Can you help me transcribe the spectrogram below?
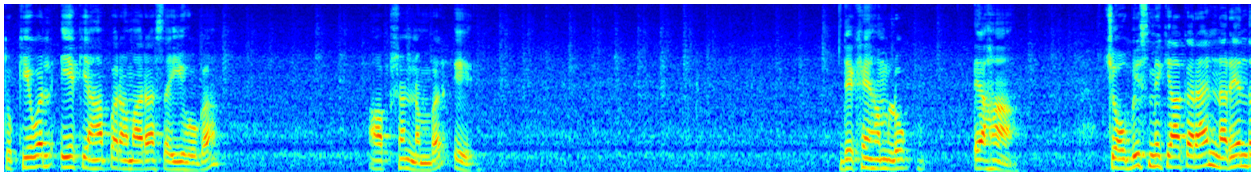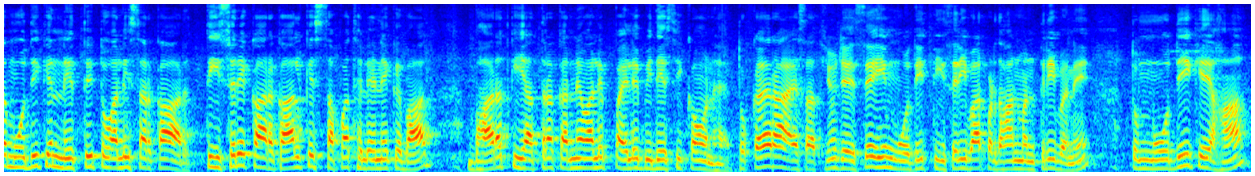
तो केवल एक यहाँ पर हमारा सही होगा। Option number A. देखें हम लोग यहाँ चौबीस में क्या करा है? नरेंद्र मोदी के नेतृत्व वाली सरकार तीसरे कार्यकाल के शपथ लेने के बाद भारत की यात्रा करने वाले पहले विदेशी कौन है? तो कह रहा है साथियों, जैसे ही मोदी तीसरी बार प्रधानमंत्री बने तो मोदी के यहाँ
